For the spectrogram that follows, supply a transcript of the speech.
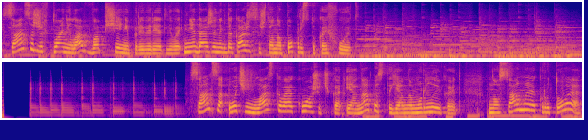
Санса же в плане лап вообще не привередливая. Мне даже иногда кажется, что она попросту кайфует. Санса очень ласковая кошечка, и она постоянно мурлыкает. Но самое крутое,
